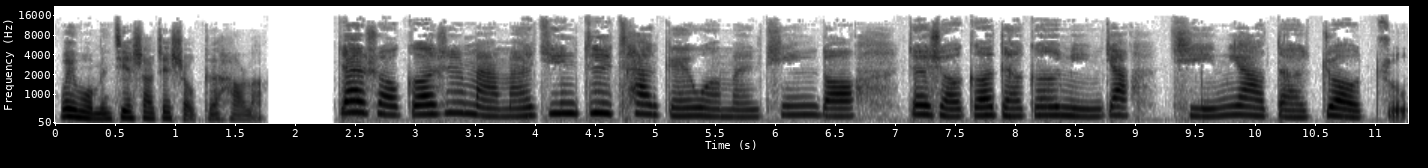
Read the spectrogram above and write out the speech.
为我们介绍这首歌好了。这首歌是妈妈亲自唱给我们听的。这首歌的歌名叫《奇妙的救主》。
